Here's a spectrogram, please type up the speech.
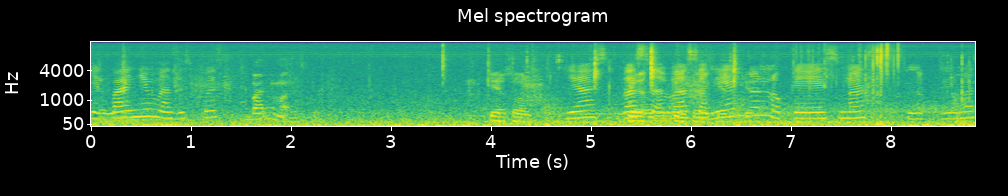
Y el baño más después. baño más después. ¿Quiénes son? Ya vas, vas sabiendo lo que es más, lo, lo más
